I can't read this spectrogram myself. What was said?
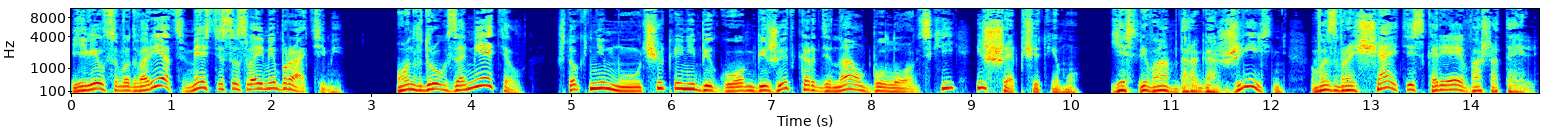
явился во дворец вместе со своими братьями. Он вдруг заметил, что к нему чуть ли не бегом бежит кардинал Булонский и шепчет ему, «Если вам дорога жизнь, возвращайтесь скорее в ваш отель».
